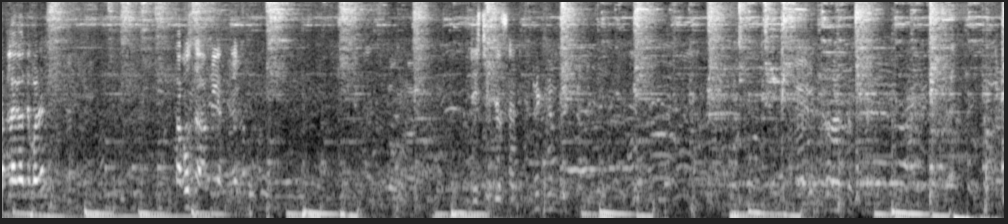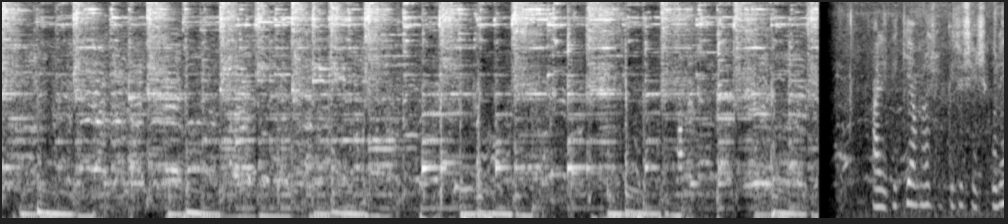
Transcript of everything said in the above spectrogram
হাত লাগাতে পারেন। তাপস আপনি আর এদিকে আমরা সব কিছু শেষ করে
